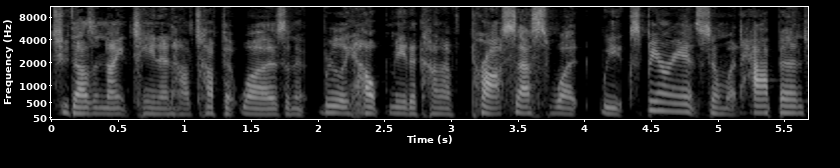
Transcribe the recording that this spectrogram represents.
2019 and how tough it was. And it really helped me to kind of process what we experienced and what happened.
